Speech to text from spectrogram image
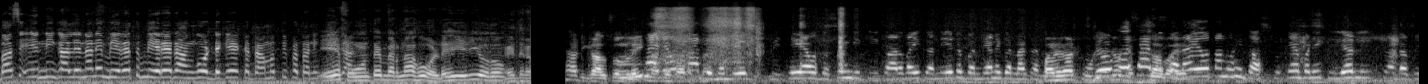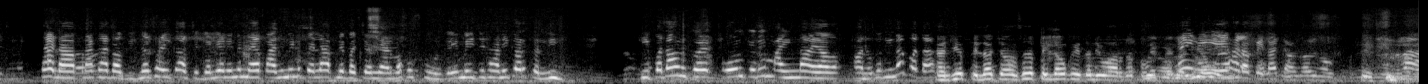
ਬਸ ਇੰਨੀ ਗੱਲ ਇਹਨਾਂ ਨੇ ਮੇਰੇ ਤੇ ਮੇਰੇ ਰੰਗ ਉੱਡ ਗਏ ਇੱਕਦਮ ਵੀ ਪਤਾ ਨਹੀਂ ਕੀ ਇਹ ਗੱਲ। ਫੋਨ ਤੇ ਮੇਰੇ ਨਾਲ ਹੋਲਡ ਸੀ ਜੀ ਉਦੋਂ। ਸਾਡੀ ਗੱਲ ਸੁਣ ਲਈ। ਸਾਡੇ ਉਹ ਦੇ ਬੰਦੇ ਬੈਠੇ ਆ ਉਹ ਦੱਸਣਗੇ ਕੀ ਕਾਰਵਾਈ ਕਰਨੀ ਹੈ ਤੇ ਬੰਦਿਆਂ ਨੇ ਗੱਲਾਂ ਕਰਨੀਆਂ। ਜੋ ਕੁਛ ਸਾਨੂੰ ਪਤਾ ਹੈ ਉਹ ਤੁਹਾਨੂੰ ਅਸੀਂ ਦੱਸ ਚੁੱਕੇ ਹਾਂ ਬੜੀ ਕਲੀਅਰਲੀ ਸਾਡਾ ਬਿਜ਼ਨਸ ਸਾਡਾ ਆਪਣਾ ਘਰ ਦਾ ਬਿਜ਼ਨਸ ਹੈ ਘਰ ਚ ਗੱਲਿਆਂ ਨੇ ਮੈਂ 5 ਮਿੰਟ ਪਹਿਲਾਂ ਆਪਣੇ ਬੱਚਿਆਂ ਨੂੰ ਲੈਣ ਵਾਸਤੇ ਸਕੂਲ ਗਈ ਮੇਰੀ ਜਠਾਣੀ ਘਰ ਕੱਲੀ ਕੀ ਪਤਾ ਹੁਣ ਕੌਣ- ਕੌਣ ਕਿਹੜੇ ਮਾਈਂਡ ਨਾਲ ਆਇਆ ਵਾ? ਸਾਨੂੰ ਤਾਂ ਨਹੀਂ ਨਾ ਪਤਾ। ਹਾਂਜੀ ਇਹ ਪਹਿਲਾ ਚਾਂਸ ਹੈ ਪਹਿਲਾਂ ਕੋਈ ਇਦਾਂ ਦੀ ਵਾਰਦਾਤ ਹੋਈ ਨਹੀਂ ਨਹੀਂ ਇਹ ਸਾਡਾ ਪਹਿਲਾ ਚੱਲਦਾ ਹਾਂ।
